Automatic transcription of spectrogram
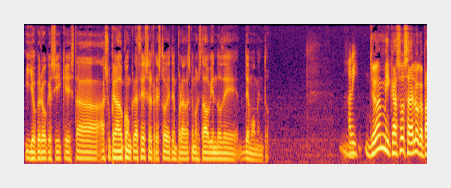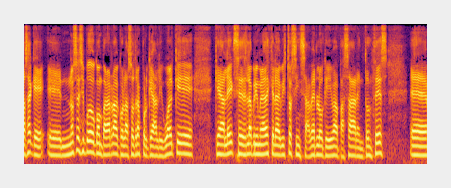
Y yo creo que sí, que esta ha superado con creces el resto de temporadas que hemos estado viendo de, de momento. Javi. Yo en mi caso, ¿sabes lo que pasa? Que eh, no sé si puedo compararla con las otras porque al igual que, que Alex es la primera vez que la he visto sin saber lo que iba a pasar. Entonces, eh,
